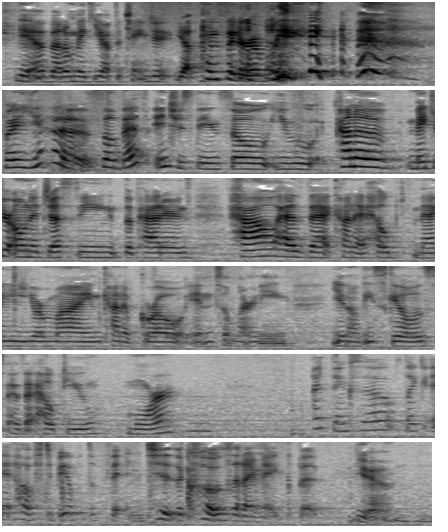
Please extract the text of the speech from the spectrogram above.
Yeah, that'll make you have to change it Yep. considerably. but yeah, so that's interesting. So you kind of make your own adjusting the patterns. How has that kind of helped Maggie, your mind, kind of grow into learning, you know, these skills? Has that helped you more? I think so. Like it helps to be able to fit into the clothes that I make, but Yeah. Mhm.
